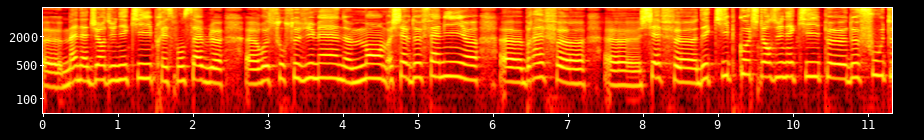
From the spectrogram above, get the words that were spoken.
euh, manager d'une équipe, responsable ressources humaines, membre, chef de famille, bref, chef d'équipe, coach dans une équipe de foot,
